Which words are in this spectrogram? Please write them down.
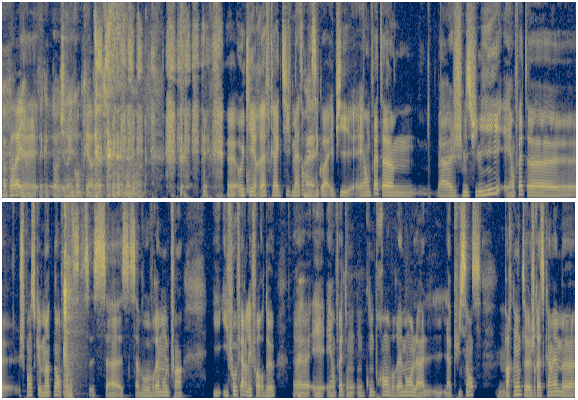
Ah, pareil, hein, t'inquiète pas, j'ai rien compris à ref. Hein. ok, ref réactif, mais attends, c'est quoi? Et puis, et en fait, bah, je m'y suis mis, et en fait, je pense que maintenant, en fait, ça, ça vaut vraiment le. Enfin, il, faut faire l'effort d'eux. Et, et, en fait, on, on comprend vraiment la, la puissance. Mmh. Par contre, euh, je reste quand même euh,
